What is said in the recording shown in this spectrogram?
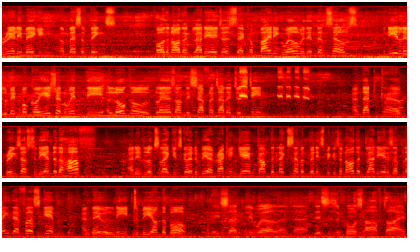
really making a mess of things for the Northern Gladiators. They're combining well within themselves. They need a little bit more cohesion with the local players on the Jaffna Challengers team. And that uh, brings us to the end of the half. And it looks like it's going to be a cracking game come the next seven minutes because the Northern Gladiators are playing their first game and they will need to be on the ball. They certainly will. And uh, this is, of course, half time.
